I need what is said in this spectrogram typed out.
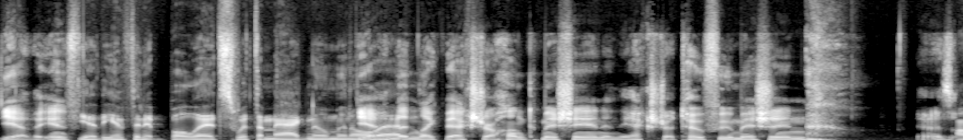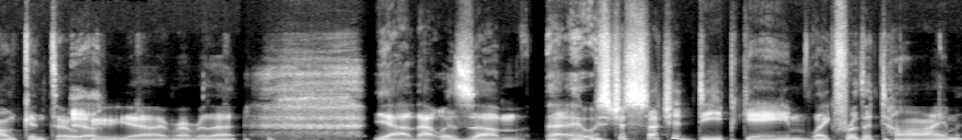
yeah, the inf- yeah, the infinite bullets with the magnum and all yeah, that. and then like the extra hunk mission and the extra tofu mission. It was- Unk and Tofu. Yeah. Yeah. I remember that. Yeah, that was um that it was just such a deep game. Like for the time,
